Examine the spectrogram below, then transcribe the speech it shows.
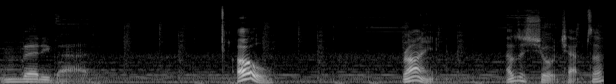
Very bad. Oh. Right. That was a short chapter.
